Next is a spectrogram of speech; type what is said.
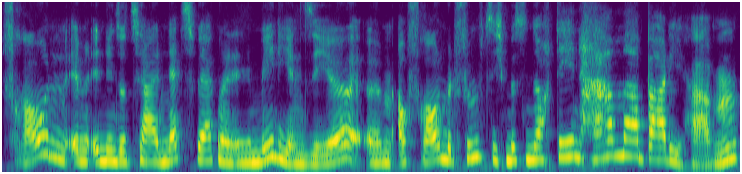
Frauen in, in den sozialen Netzwerken und in den Medien sehe. Ähm, auch Frauen mit 50 müssen noch den Hammer-Body haben.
